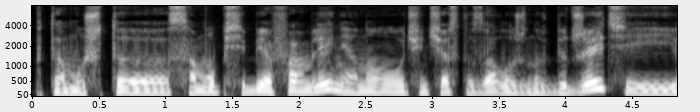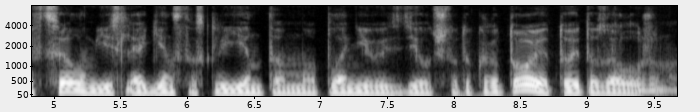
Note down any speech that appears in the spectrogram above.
потому что само по себе оформление, оно очень часто заложено в бюджете, и в целом, если агентство с клиентом планирует сделать что-то крутое, то это заложено.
